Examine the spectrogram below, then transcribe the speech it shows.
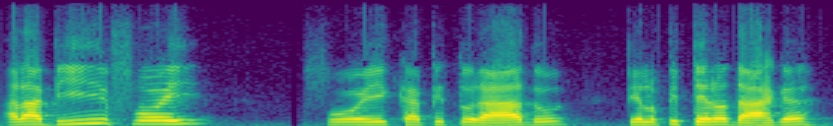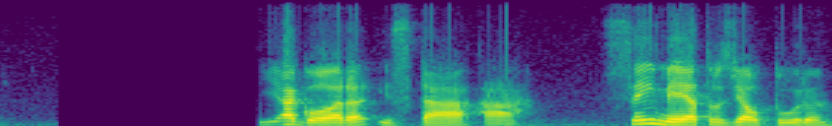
Arabi foi, foi capturado pelo Pterodarga e agora está a 100 metros de altura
